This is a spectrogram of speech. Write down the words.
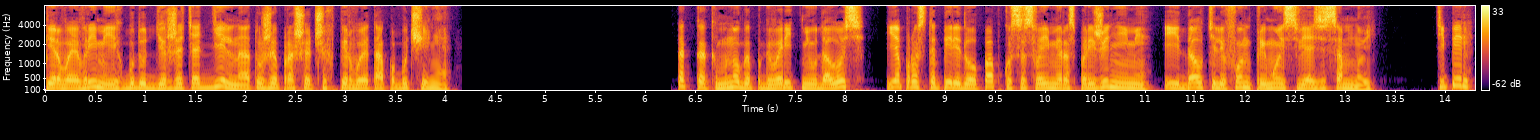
Первое время их будут держать отдельно от уже прошедших первый этап обучения. Так как много поговорить не удалось, я просто передал папку со своими распоряжениями и дал телефон прямой связи со мной. Теперь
